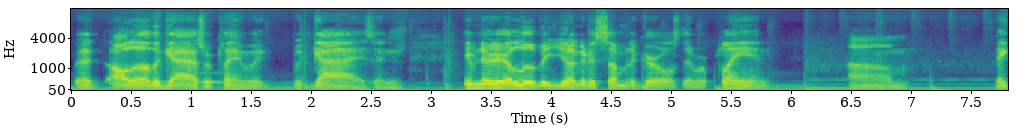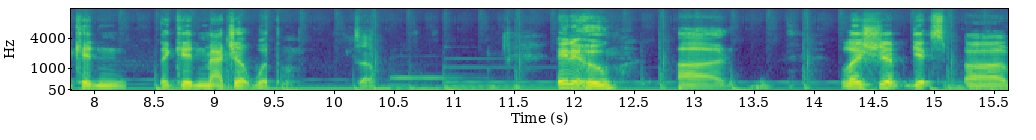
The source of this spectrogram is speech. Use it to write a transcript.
but all the other guys were playing with with guys, and even though they're a little bit younger than some of the girls that were playing, um, they couldn't they couldn't match up with them. So, anywho, uh, relationship gets uh,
